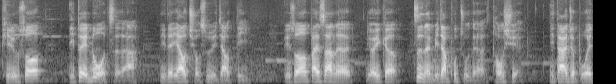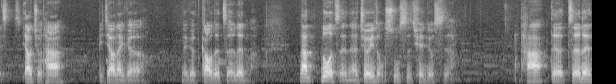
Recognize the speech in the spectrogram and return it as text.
比如说，你对弱者啊，你的要求是不是比较低？比如说班上的有一个智能比较不足的同学，你大概就不会要求他比较那个那个高的责任嘛。那弱者呢，就有一种舒适圈，就是啊，他的责任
